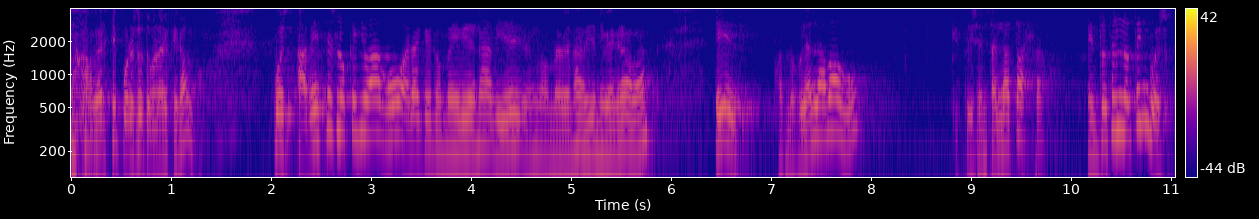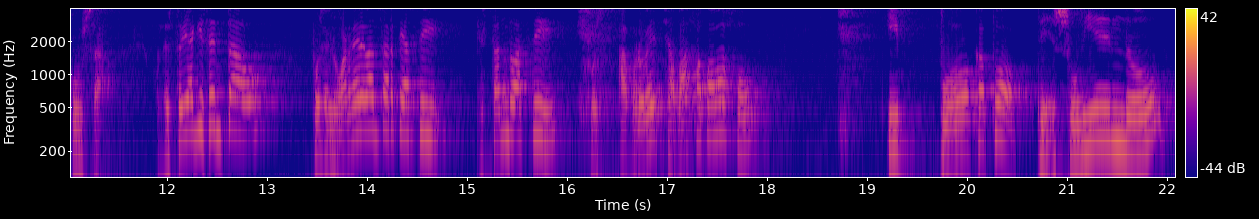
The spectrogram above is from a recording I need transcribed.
A ver si por eso te van a decir algo. Pues a veces lo que yo hago, ahora que no me ve nadie, no me ve nadie ni me graban, es cuando voy al lavabo, que estoy sentada en la taza, entonces no tengo excusa. Cuando estoy aquí sentado, pues en lugar de levantarte así, estando así, pues aprovecha, baja para abajo y poco a poco subiendo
